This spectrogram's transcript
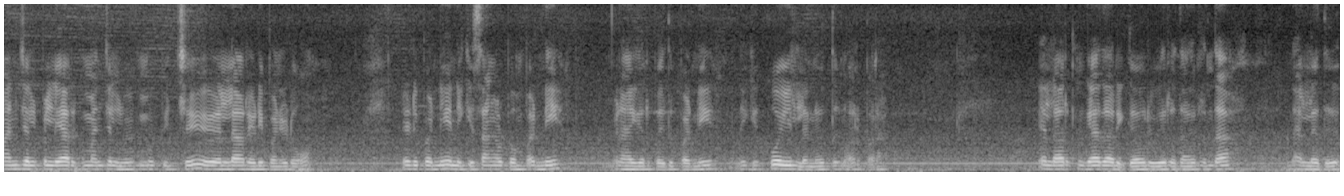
மஞ்சள் பிள்ளையாருக்கு மஞ்சள் பிச்சு எல்லாம் ரெடி பண்ணிவிடுவோம் ரெடி பண்ணி இன்றைக்கி சங்கல்பம் பண்ணி விநாயகர் இது பண்ணி இன்றைக்கி கோயிலில் நிறுத்துன்னு வரப்போகிறேன் எல்லாருக்கும் கேதாரி கௌரி விரதம் இருந்தால் நல்லது.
